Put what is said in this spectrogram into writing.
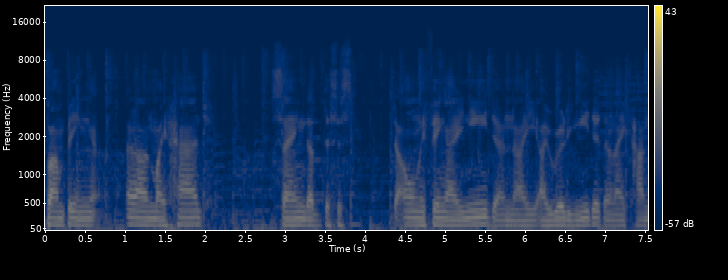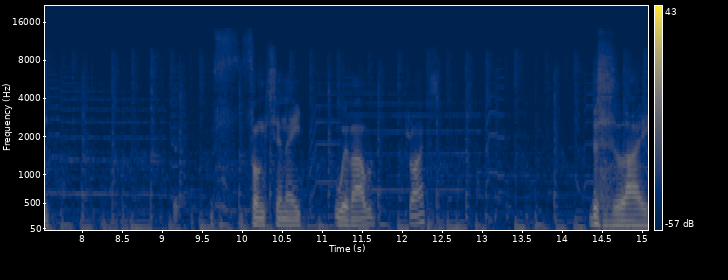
bumping around my head saying that this is the only thing i need and i, I really need it and i can't functionate without drugs this is a lie.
